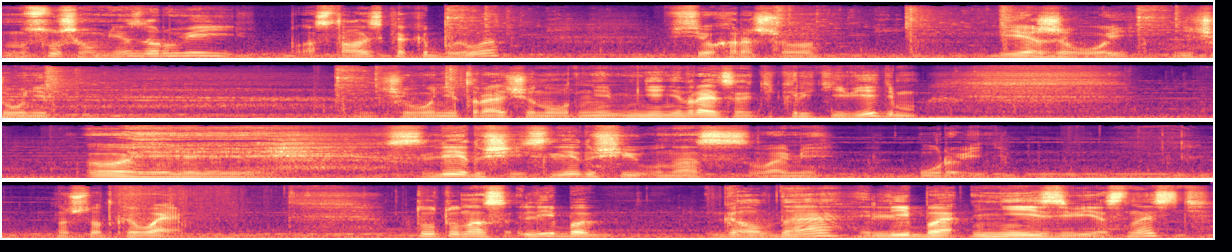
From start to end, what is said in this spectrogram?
Ну, слушай, у меня здоровье осталось, как и было. Все хорошо. Я живой, ничего не... Ничего не трачу. Ну вот мне, мне не нравятся эти крики ведьм. Ой-ой-ой Следующий, следующий у нас с вами уровень. Ну что, открываем. Тут у нас либо голда, либо неизвестность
